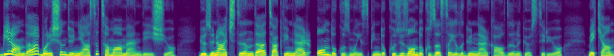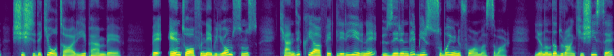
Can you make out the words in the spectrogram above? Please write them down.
Bir anda Barış'ın dünyası tamamen değişiyor. Gözünü açtığında takvimler 19 Mayıs 1919'a sayılı günler kaldığını gösteriyor. Mekan Şişli'deki o tarihi pembe ev. Ve en tuhafı ne biliyor musunuz? Kendi kıyafetleri yerine üzerinde bir subay üniforması var. Yanında duran kişi ise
